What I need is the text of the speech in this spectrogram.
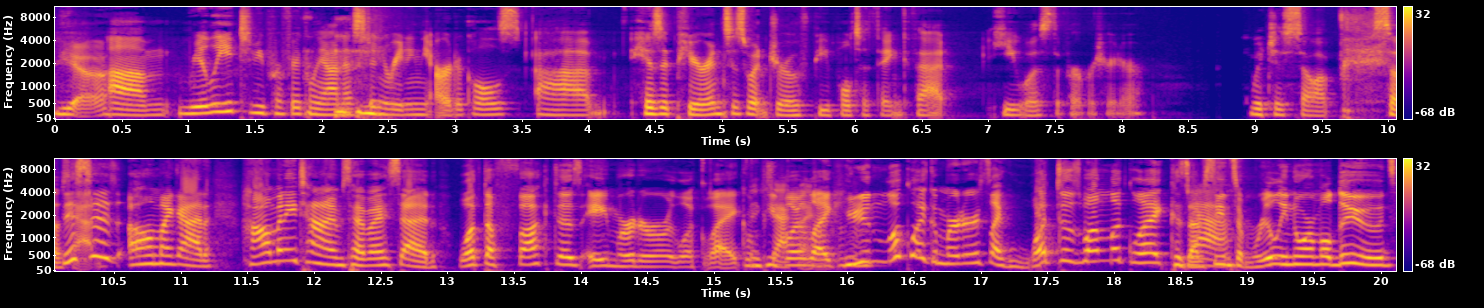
Yeah. Um, really, to be perfectly honest, in reading the articles, um, his appearance is what drove people to think that he was the perpetrator, which is so so This sad. is oh my god! How many times have I said, "What the fuck does a murderer look like?" When people are like, "You Mhm. didn't look like a murderer," it's like, "What does one look like?" Because I've Mm-hmm. seen some really normal dudes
